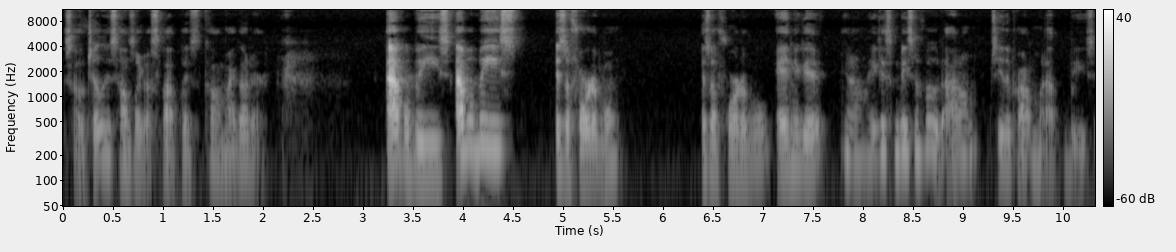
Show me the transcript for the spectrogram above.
So Chili's sounds like a slap place to go. I might go there. Applebee's, Applebee's is affordable it's affordable and you get you know you get some decent food. I don't see the problem with applebee's.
